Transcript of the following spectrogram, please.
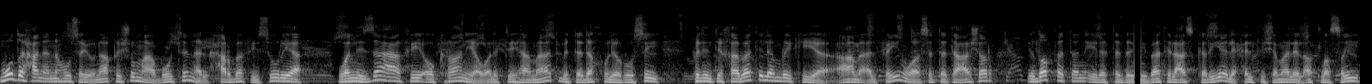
موضحا أنه سيناقش مع بوتين الحرب في سوريا والنزاع في أوكرانيا والاتهامات بالتدخل الروسي في الانتخابات الأمريكية عام 2016 إضافة إلى التدريبات العسكرية لحلف شمال الأطلسي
